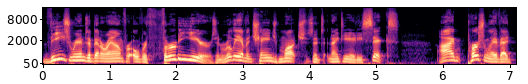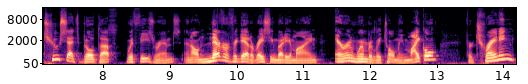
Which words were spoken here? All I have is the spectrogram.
These rims have been around for over 30 years and really haven't changed much since 1986. I personally have had two sets built up with these rims, and I'll never forget a racing buddy of mine, Aaron Wimberly, told me, Michael, for training,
